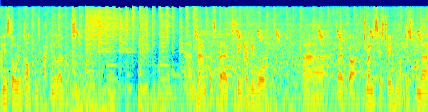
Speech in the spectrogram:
and installing confidence back in the locals. I found Pittsburgh to be incredibly warm. Uh, they've got tremendous history, not just from the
